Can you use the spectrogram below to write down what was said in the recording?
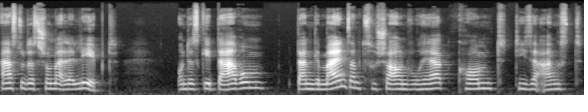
hast du das schon mal erlebt. Und es geht darum, dann gemeinsam zu schauen, woher kommt diese Angst,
